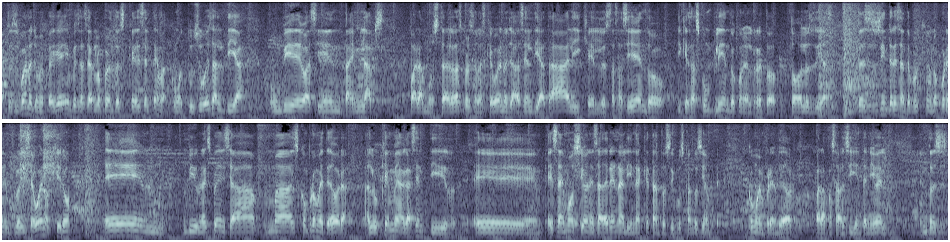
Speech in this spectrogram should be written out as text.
Entonces, bueno, yo me pegué y empecé a hacerlo, pero entonces, ¿qué es el tema? Como tú subes al día un video así en time lapse, para mostrar a las personas que bueno, ya vas en el día tal y que lo estás haciendo y que estás cumpliendo con el reto todos los días. Entonces eso es interesante porque uno, por ejemplo, dice, bueno, quiero eh, vivir una experiencia más comprometedora, algo que me haga sentir eh, esa emoción, esa adrenalina que tanto estoy buscando siempre como emprendedor para pasar al siguiente nivel. Entonces,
